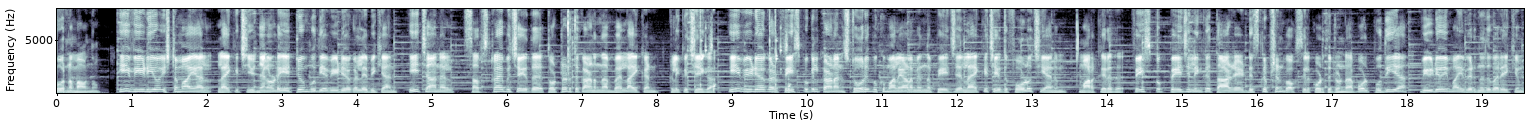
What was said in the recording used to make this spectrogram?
പൂർണമാവുന്നു. ഈ വീഡിയോ ഇഷ്ടമായാൽ ലൈക്ക് ചെയ്യൂ. ഞങ്ങളുടെ ഏറ്റവും പുതിയ വീഡിയോകൾ ലഭിക്കാൻ ഈ ചാനൽ സബ്സ്ക്രൈബ് ചെയ്ത് തൊട്ടടുത്ത് കാണുന്ന ബെൽ ഐക്കൺ ക്ലിക്ക് ചെയ്യുക. ഈ വീഡിയോകൾ ഫേസ്ബുക്കിൽ കാണാൻ സ്റ്റോറി ബുക്ക് മലയാളം എന്ന പേജ് ലൈക്ക് ചെയ്ത് ഫോളോ ചെയ്യാനും മറക്കരുത്. ഫേസ്ബുക്ക് പേജ് ലിങ്ക് താഴെ ഡിസ്ക്രിപ്ഷൻ ബോക്സിൽ കൊടുത്തിട്ടുണ്ട്. അപ്പോൾ പുതിയ വീഡിയോയുമായി വരുന്നതുവരേക്കും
